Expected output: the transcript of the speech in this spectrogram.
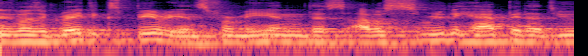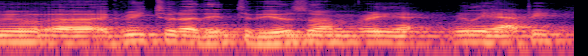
it was a great experience for me. And this, I was really happy that you uh, agreed to that interview. So I'm really, really happy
